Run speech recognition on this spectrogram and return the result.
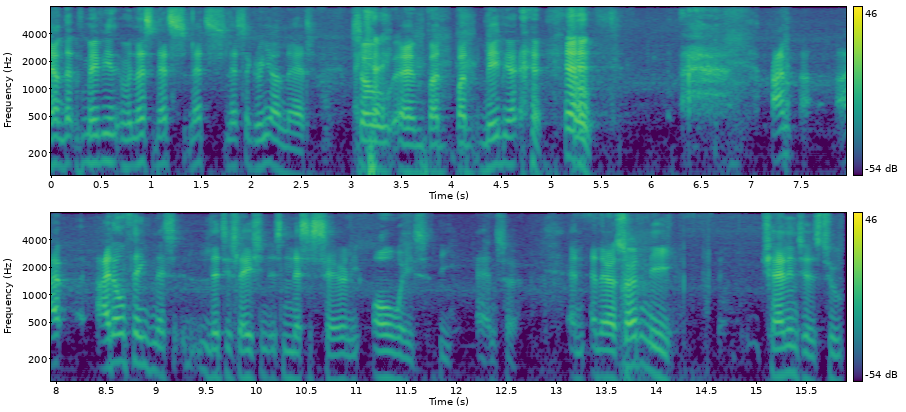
Yeah, that, maybe let's let's let's let's agree on that. So, okay. um, but but maybe so. I'm, I I don't think legislation is necessarily always the answer, and and there are certainly challenges to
